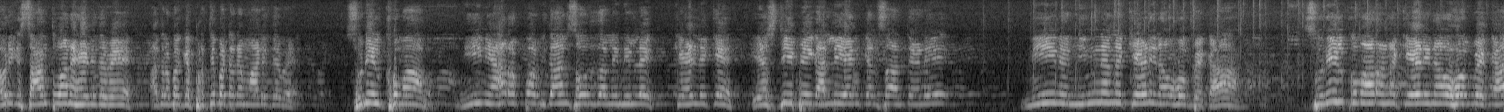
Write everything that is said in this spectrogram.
ಅವರಿಗೆ ಸಾಂತ್ವನ ಹೇಳಿದ್ದೇವೆ, ಅದರ ಬಗ್ಗೆ ಪ್ರತಿಭಟನೆ ಮಾಡಿದ್ದೇವೆ. ಸುನೀಲ್ ಕುಮಾರ್, ನೀನ್ ಯಾರಪ್ಪ ವಿಧಾನಸೌಧದಲ್ಲಿ ನಿಲ್ಲೆ ಕೇಳಲಿಕ್ಕೆ, ಎಸ್ ಡಿ ಪಿಗೆ ಅಲ್ಲಿ ಏನ್ ಕೆಲಸ ಅಂತ ಹೇಳಿ ನೀನು ನಿನ್ನನ್ನು ಕೇಳಿ ನಾವು ಹೋಗ್ಬೇಕಾ? ಸುನೀಲ್ ಅನ್ನ ಕೇಳಿ ನಾವು ಹೋಗ್ಬೇಕಾ?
